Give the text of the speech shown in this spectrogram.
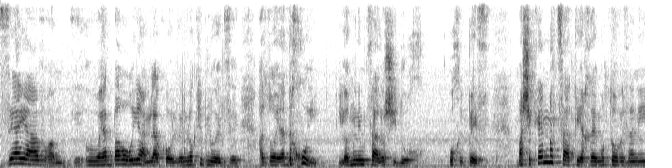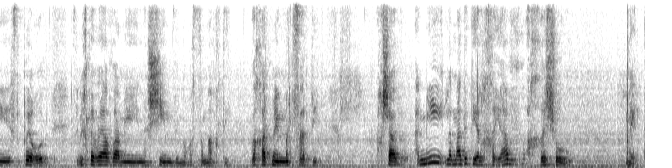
זה היה אברהם, הוא היה בר אוריין להכל והם לא קיבלו את זה, אז הוא היה דחוי, לא נמצא לו שידוך, הוא חיפש. מה שכן מצאתי אחרי מותו, וזה אני אספר עוד, זה מכתבי אהבה מנשים ונורא שמחתי, ואחת מהן מצאתי. עכשיו, אני למדתי על חייו אחרי שהוא מת.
